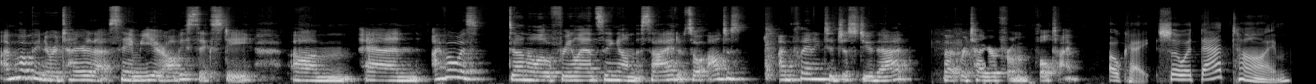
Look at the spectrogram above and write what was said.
I'm hoping to retire that same year. I'll be 60. Um, and I've always done a little freelancing on the side. So I'll just, I'm planning to just do that, but retire from full time. Okay. So at that time,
